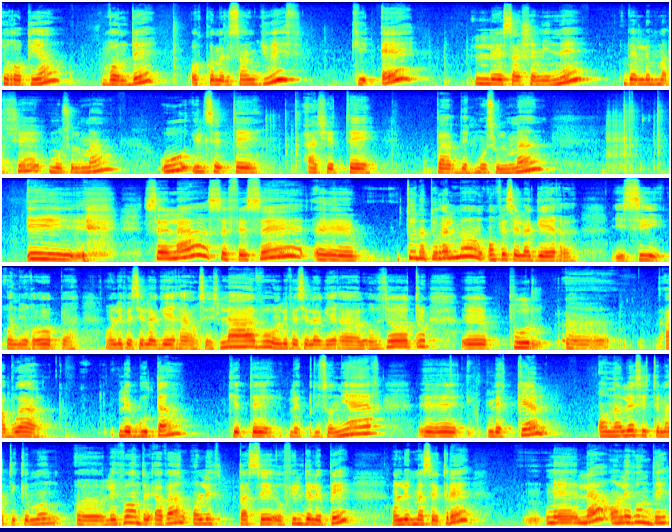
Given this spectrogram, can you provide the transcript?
Européens vendaient aux commerçants juifs qui, les acheminaient vers le marché musulman où ils étaient achetés des musulmans. Et cela se faisait euh, tout naturellement. On faisait la guerre ici en Europe. On les faisait la guerre aux esclaves, on les faisait la guerre aux autres euh, pour euh, avoir les boutins qui étaient les prisonnières, lesquels on allait systématiquement les vendre. Avant, on les passait au fil de l'épée, on les massacrait, mais là, on les vendait.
